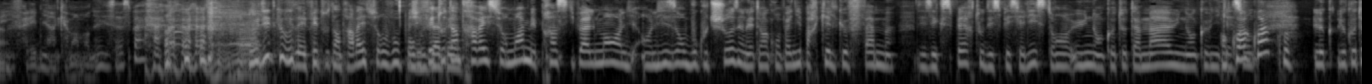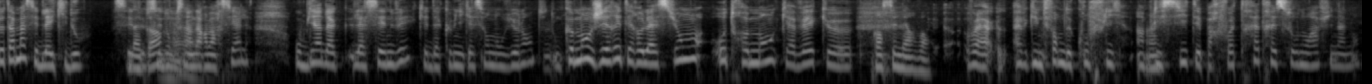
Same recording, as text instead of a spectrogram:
Mais il fallait bien qu'à un moment donné, ça se passe. Vous dites que vous avez fait tout un travail sur vous pour J'ai fait tout un travail sur moi, mais principalement en, li- en lisant beaucoup de choses et en étant accompagnée par quelques femmes, des expertes ou des spécialistes, en, une en kototama, une en En communication. quoi, quoi, quoi? Le, le kototama, c'est de l'aïkido. C'est donc c'est un art martial, ou bien de la, la CNV, qui est de la communication non violente. Donc comment gérer tes relations autrement qu'avec euh, Quand c'est énervant. voilà avec une forme de conflit implicite et parfois très très sournois finalement.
